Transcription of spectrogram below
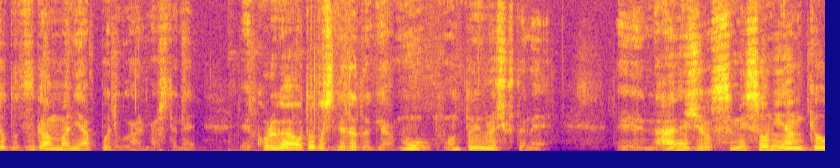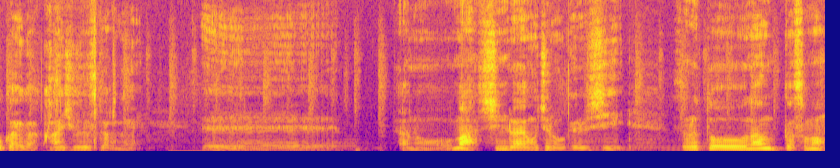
ちょっと図鑑マニアっぽいところがありましてね。これが一昨年出た時はもう本当に嬉しくてね、えー何しろスミソニアン協会が監修ですからね、えーあのまあ信頼はもちろん受けるしそれとなんかその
